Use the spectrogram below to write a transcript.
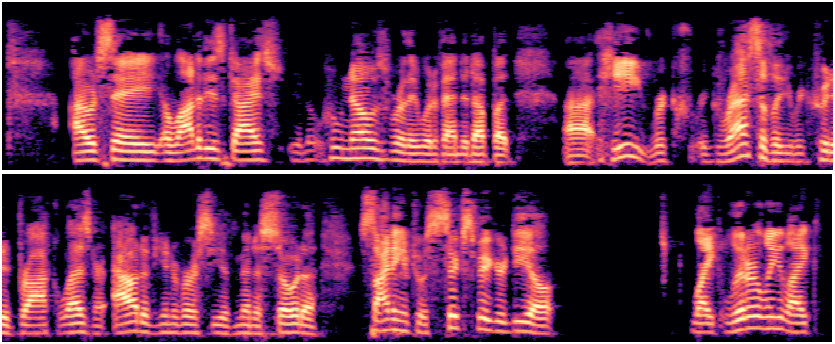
I would say a lot of these guys, you know, who knows where they would have ended up, but uh, he rec- aggressively recruited Brock Lesnar out of University of Minnesota, signing him to a six-figure deal, like literally like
